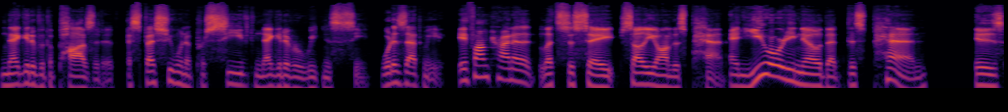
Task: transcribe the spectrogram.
negative with a positive, especially when a perceived negative or weakness is seen. What does that mean? If I'm trying to, let's just say, sell you on this pen, and you already know that this pen is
